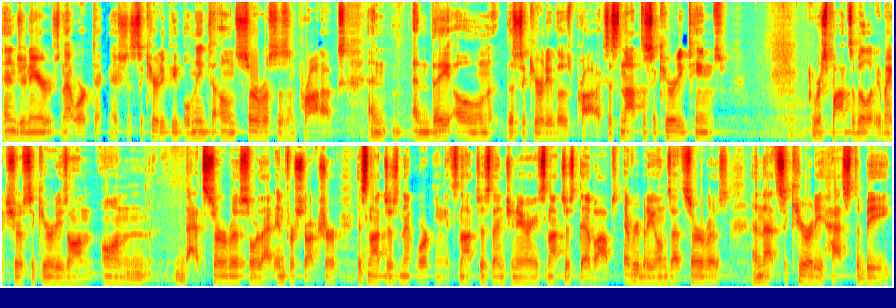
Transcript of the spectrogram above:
engineers, network technicians, security people need to own services and products and and they own the security of those products. It's not the security team's responsibility to make sure security is on on that service or that infrastructure. It's not just networking, it's not just engineering, it's not just DevOps. Everybody owns that service and that security has to be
